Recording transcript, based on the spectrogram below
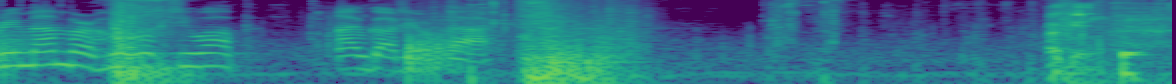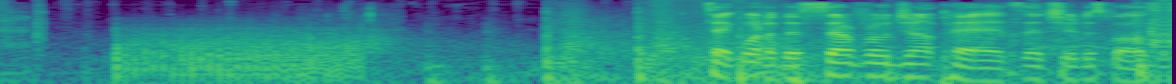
Remember who hooked you up. I've got your back. Okay. Take one of the several jump pads at your disposal.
